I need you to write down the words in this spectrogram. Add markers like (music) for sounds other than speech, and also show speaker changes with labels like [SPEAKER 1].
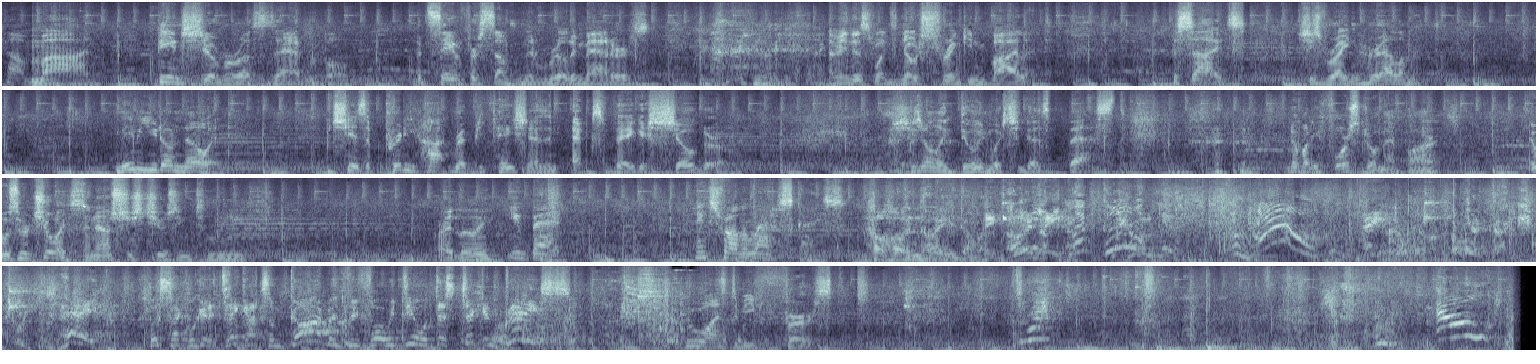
[SPEAKER 1] Come on. Being chivalrous is admirable. But save it for something that really matters. (laughs) I mean, this one's no shrinking violet. Besides, she's right in her element. Maybe you don't know it, but she has a pretty hot reputation as an ex-Vegas showgirl. She's only doing what she does best. (laughs)
[SPEAKER 2] Nobody forced her on that bar. It was her choice.
[SPEAKER 3] And now she's choosing to leave. Right, Lily?
[SPEAKER 4] You bet. Thanks for all the laughs, guys.
[SPEAKER 5] Oh, no, you don't. Hey, oh, hey.
[SPEAKER 4] Let go of me! Ow!
[SPEAKER 5] Hey! Get back! Hey! Looks like we're gonna take out some garbage before we deal with this chicken piece!
[SPEAKER 1] Who wants to be first?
